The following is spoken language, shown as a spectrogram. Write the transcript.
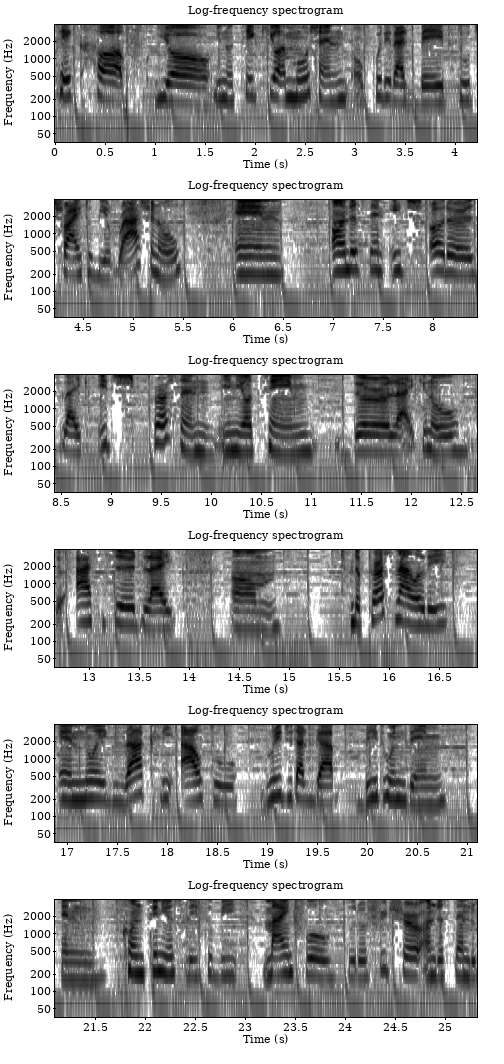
take off your, you know, take your emotion or put it at bay to try to be rational and understand each other's like each person in your team their like you know the attitude like um the personality and know exactly how to bridge that gap between them and continuously to be mindful to the future, understand the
